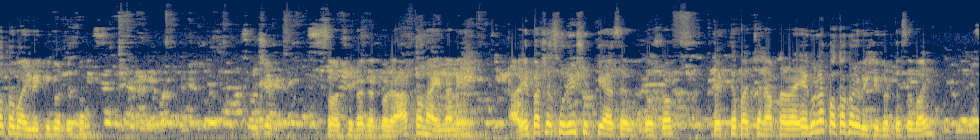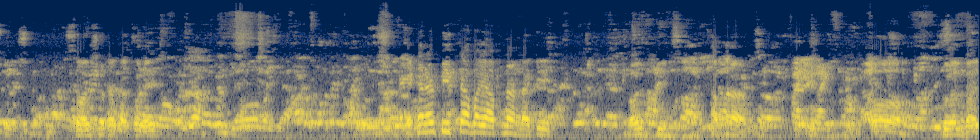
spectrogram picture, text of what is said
কত ভাই বিক্রি করতেছে? ছশো টাকা। করে আর তো নাই না নেই আর এই পাশে ছুরি শুটকি আছে দর্শক দেখতে পাচ্ছেন আপনারা। এগুলো কত করে বিক্রি করতেছে ভাই? ছয়শো টাকা করে। এখানের পিকটা ভাই আপনার নাকি? আপনার? টুয়েলভ ভাই।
